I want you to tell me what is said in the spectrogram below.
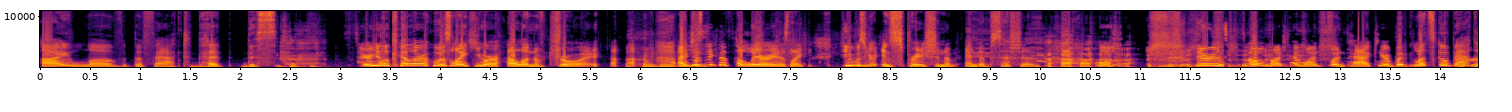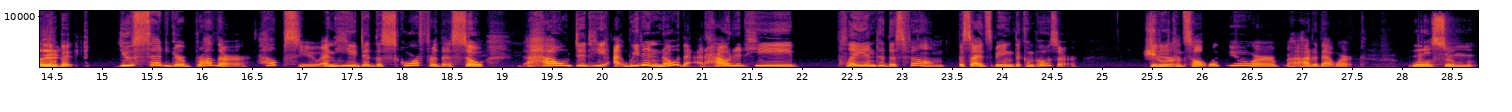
I love the fact that this serial killer was like your Helen of Troy. I just think that's hilarious. Like he was your inspiration and obsession. Uh, there is so much I want to unpack here, but let's go back Great. a little bit. You said your brother helps you, and he did the score for this. So how did he? We didn't know that. How did he play into this film besides being the composer? Did sure. he consult with you, or how did that work? Well, so m-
